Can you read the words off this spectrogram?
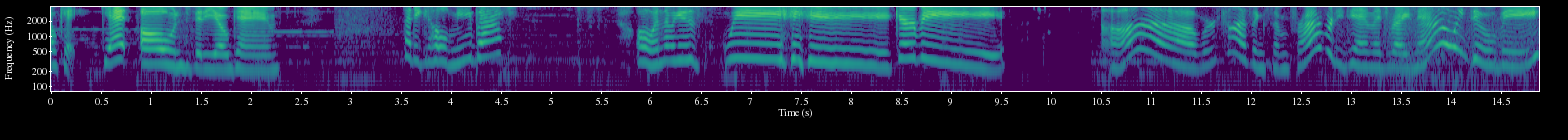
Okay, get owned, video game. Thought he could hold me back? Oh, and then we can just... Wee! Kirby! Oh, we're causing some property damage right now, we do be.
